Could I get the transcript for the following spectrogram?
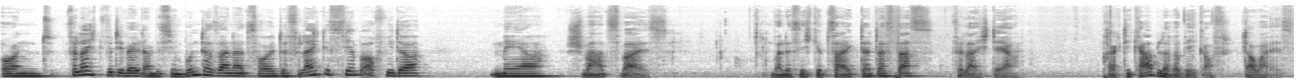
Und vielleicht wird die Welt ein bisschen bunter sein als heute, vielleicht ist sie aber auch wieder mehr schwarz-weiß, weil es sich gezeigt hat, dass das vielleicht der praktikablere Weg auf Dauer ist.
